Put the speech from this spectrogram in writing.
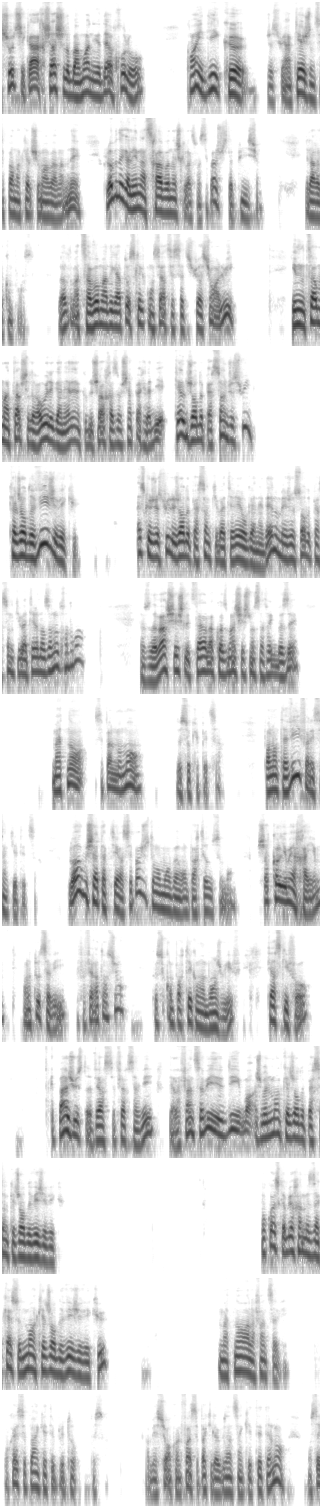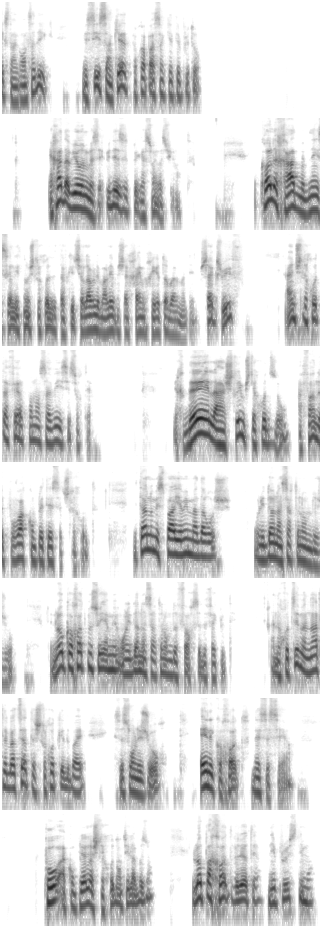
quand il dit que je suis inquiet, je ne sais pas dans quel chemin va m'amener, ce n'est pas juste la punition et la récompense. Ce qu'il concerne, c'est cette situation à lui. Il a dit quel genre de personne je suis, quel genre de vie j'ai vécu? Est-ce que je suis le genre de personne qui va atterrir au Gan Eden ou mais je sors de personne qui va atterrir dans un autre endroit? Maintenant, ce n'est pas le moment de s'occuper de ça. Pendant ta vie, il fallait s'inquiéter de ça. Ce n'est pas juste au moment où on va partir de ce monde. Pendant toute sa vie, il faut faire attention, que se comporter comme un bon juif, faire ce qu'il faut, et pas juste faire, faire sa vie, et à la fin de sa vie, il dit bon, Je me demande quel genre de personne, quel genre de vie j'ai vécu. Pourquoi est-ce qu'Abiyacham Mezaka se demande quel genre de vie j'ai vécu maintenant à la fin de sa vie? Pourquoi il ne s'est pas inquiété plus tôt de ça? Bien sûr, encore une fois, ce n'est pas qu'il a besoin de s'inquiéter tellement. On sait que c'est un grand sadique. Mais s'il s'inquiète, pourquoi pas s'inquiéter plus tôt? Une des explications est la suivante. Chaque juif a une shlichut à faire pendant sa vie ici sur terre. Afin de pouvoir compléter cette shlichut, on lui donne un certain nombre de jours. On lui donne un certain nombre de forces et de facultés. Ce sont les jours et les kochot nécessaires pour accomplir la shlichut dont il a besoin. Ni plus ni moins.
